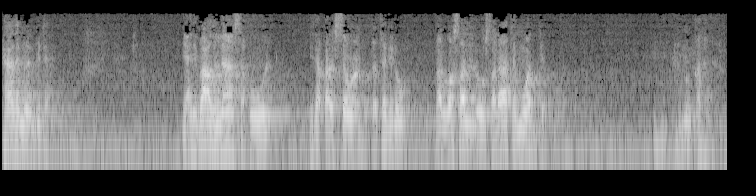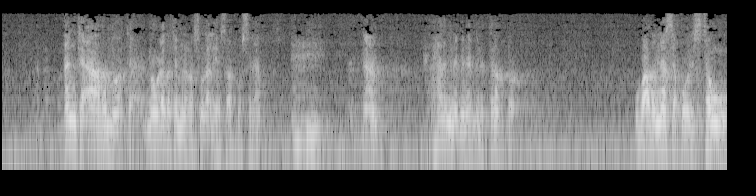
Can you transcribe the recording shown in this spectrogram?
هذا من البدع. يعني بعض الناس يقول إذا قال استووا اعتدلوا. قال وصلوا صلاة مودع. من قال هذا؟ أنت أعظم موعظة من الرسول عليه الصلاة والسلام؟ نعم. هذا من من من التنطع. وبعض الناس يقول استووا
